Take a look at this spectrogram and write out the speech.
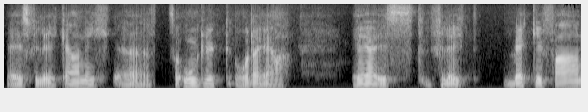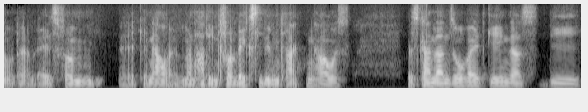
er ist vielleicht gar nicht äh, verunglückt oder er, er ist vielleicht weggefahren oder er ist vom, äh, genau, man hat ihn verwechselt im Krankenhaus. Es kann dann so weit gehen, dass die,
